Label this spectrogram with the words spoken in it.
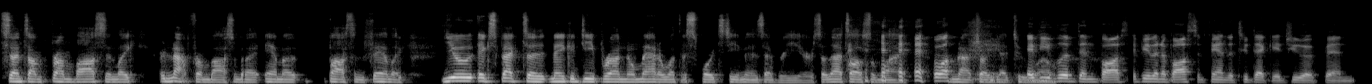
since I'm from Boston, like, or not from Boston, but I am a Boston fan, like, you expect to make a deep run no matter what the sports team is every year. So that's also why well, I'm not trying to get too. If low. you've lived in Boston, if you've been a Boston fan the two decades you have been,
